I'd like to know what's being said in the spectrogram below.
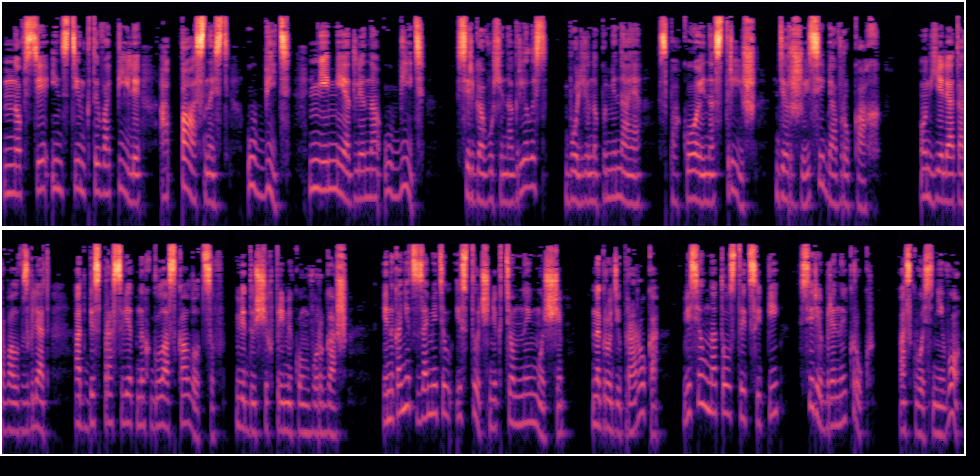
Но все инстинкты вопили «Опасность! Убить! Немедленно убить!» Ухе нагрелась, болью напоминая «Спокойно, стриж, держи себя в руках». Он еле оторвал взгляд от беспросветных глаз колодцев, ведущих прямиком в Ургаш, и, наконец, заметил источник темной мощи. На груди пророка висел на толстой цепи серебряный круг, а сквозь него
